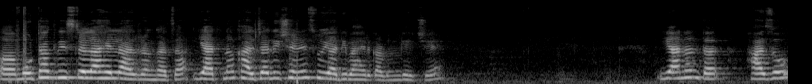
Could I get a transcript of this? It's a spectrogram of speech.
मोठा क्रिस्टल आहे लाल रंगाचा यातनं खालच्या दिशेने सुई आधी बाहेर काढून घ्यायची आहे. यानंतर हा जो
